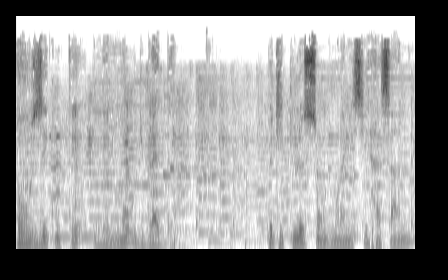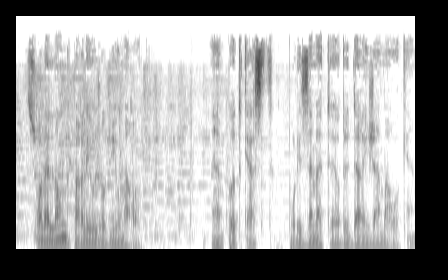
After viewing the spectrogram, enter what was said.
Vous écoutez les mots du bled. Petite leçon de mon ami Si Hassan sur la langue parlée aujourd'hui au Maroc. Un podcast pour les amateurs de Darija marocain.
